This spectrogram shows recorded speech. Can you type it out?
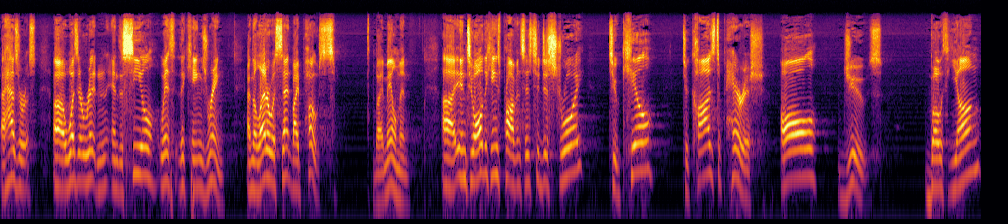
Ahasuerus uh, was it written, and the seal with the king's ring. And the letter was sent by posts, by mailmen, uh, into all the king's provinces to destroy, to kill, to cause to perish all Jews, both young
